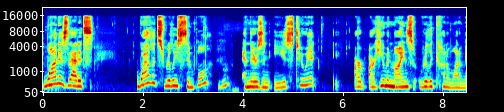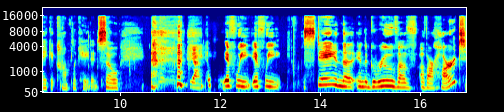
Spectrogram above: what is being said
One is that it's while it's really simple mm-hmm. and there's an ease to it, our our human minds really kind of want to make it complicated. So yeah. if we if we stay in the in the groove of of our heart,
